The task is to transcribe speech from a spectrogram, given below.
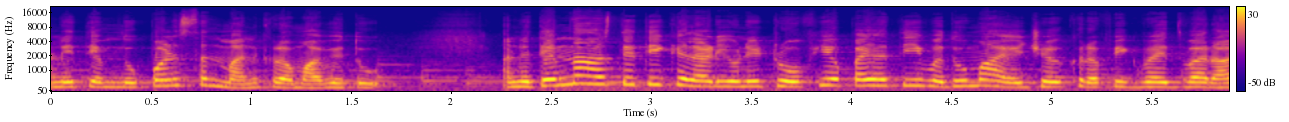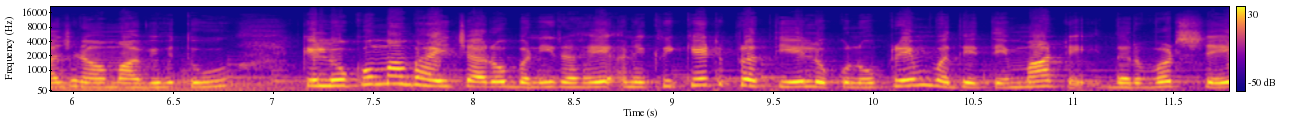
અને તેમનું પણ સન્માન કરવામાં આવ્યું હતું. અને તેમના હસ્તેથી ખેલાડીઓને ટ્રોફી અપાઈ હતી. વધુમાં આયોજક રફીકભાઈ દ્વારા જણાવવામાં આવ્યું હતું કે લોકોમાં ભાઈચારો બની રહે અને ક્રિકેટ પ્રત્યે લોકોનો પ્રેમ વધે તે માટે દર વર્ષે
